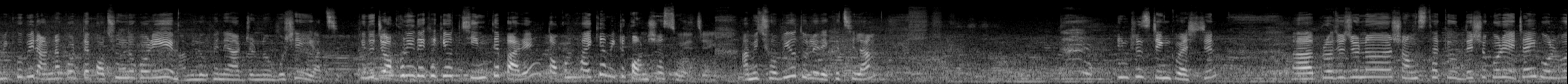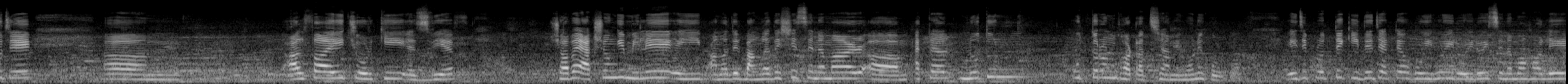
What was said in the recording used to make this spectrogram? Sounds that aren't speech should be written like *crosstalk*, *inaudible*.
আমি খুবই রান্না করতে পছন্দ করি, আমি লুফে নেওয়ার জন্য বসেই আছি। কিন্তু যখনই দেখে কেউ চিনতে পারে, তখন হয় কি আমি একটু কনসিয়াস হয়ে যাই। আমি ছবিও তুলে রেখেছিলাম। ইন্টারেস্টিং কোয়েশ্চেন প্রযোজনা সংস্থাকে উদ্দেশ্য করে এটাই বলব যে আলফা এই চরকি এসভিএফ সবাই একসঙ্গে মিলে এই আমাদের বাংলাদেশি সিনেমার একটা নতুন উত্তরণ ঘটাচ্ছে আমি মনে করব। এই যে প্রত্যেক ঈদে যে একটা হই হই রই রই সিনেমা হলে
